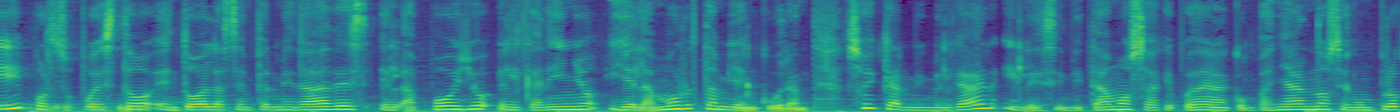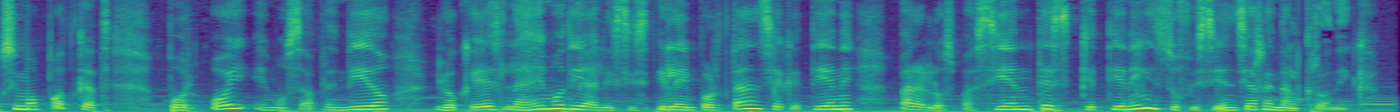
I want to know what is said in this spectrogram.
Y por supuesto, en todas las enfermedades, el apoyo, el cariño y el amor también curan. Soy Carmen Melgar y les invitamos a que puedan acompañarnos en un próximo podcast. Por hoy hemos aprendido lo que es la hemodiálisis y la importancia que tiene para los pacientes que tienen insuficiencia renal crónica.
